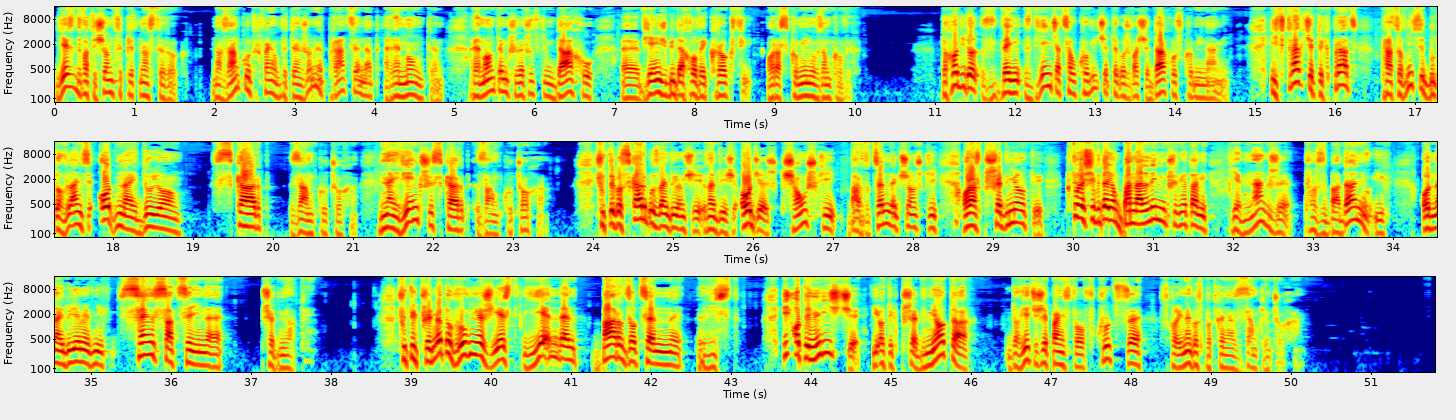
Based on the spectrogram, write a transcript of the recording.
Jest 2015 rok. Na zamku trwają wytężone prace nad remontem. Remontem przede wszystkim dachu, e, więźbi dachowej krokwi oraz kominów zamkowych. Dochodzi do zdję- zdjęcia całkowicie tegoż właśnie dachu z kominami. I w trakcie tych prac pracownicy budowlańcy odnajdują skarb zamku Czocha. Największy skarb zamku Czocha. Wśród tego skarbu znajdują się, znajduje się odzież, książki, bardzo cenne książki oraz przedmioty, które się wydają banalnymi przedmiotami. Jednakże po zbadaniu ich odnajdujemy w nich sensacyjne przedmioty. Wśród tych przedmiotów również jest jeden bardzo cenny list. I o tym liście i o tych przedmiotach dowiecie się Państwo wkrótce z kolejnego spotkania z Zamkiem Czocha.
